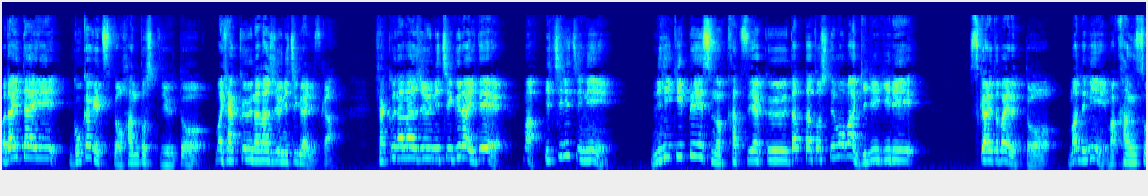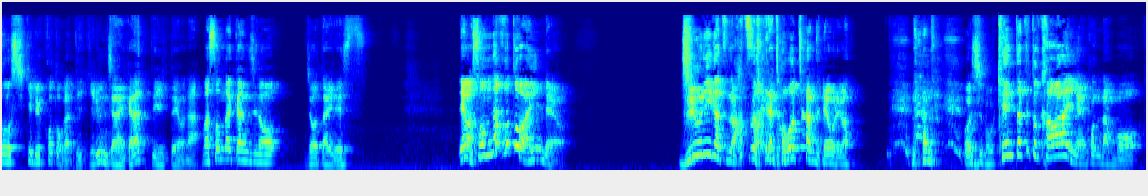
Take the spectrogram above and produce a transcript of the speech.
まあ、大体5ヶ月と半年っていうと、まあ、170日ぐらいですか。170日ぐらいで、まあ、1日に2匹ペースの活躍だったとしても、まあ、ギリギリ、スカーレット・バイレットまでに、まあ、完走しきることができるんじゃないかなって言ったような、まあ、そんな感じの状態です。いや、まあ、そんなことはいいんだよ。12月の発売だと思ったんだよ、俺は。なんで、おい、もう、剣立てと変わらんやん、こんなんもう。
